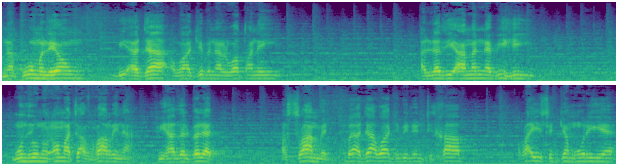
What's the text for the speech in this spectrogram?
نقوم اليوم بأداء واجبنا الوطني الذي آمنا به منذ نعومة أظفارنا في هذا البلد الصامد بأداء واجب الانتخاب رئيس الجمهورية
